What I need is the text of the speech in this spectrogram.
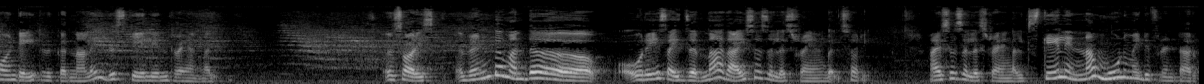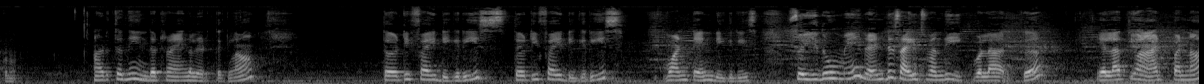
பாயிண்ட் எயிட் இருக்கிறதுனால இது ஸ்கேலியன் ட்ரையாங்கல் Uh, சாரி ரெண்டு வந்து ஒரே சைட்ஸ் இருந்தா அது isosceles triangle sorry isosceles triangle scale என்ன மூணுமே டிஃப்ரெண்டா இருக்கணும். அடுத்தது இந்த ட்ரையாங்கல் எடுத்துக்கலாம். Thirty five degrees thirty five degrees one ten degrees so இதுவுமே ரெண்டு சைட்ஸ் வந்து ஈக்குவலா இருக்கு. எல்லாத்தையும் ஆட் பண்ணா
